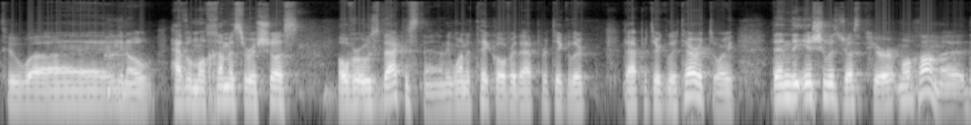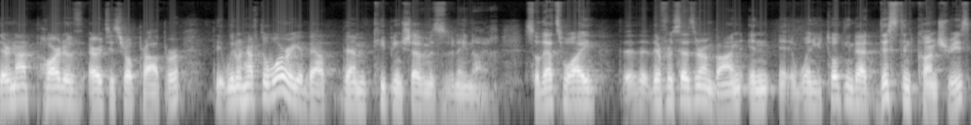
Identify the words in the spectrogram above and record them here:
to uh, you know have a milchemes or a shus over Uzbekistan, and they want to take over that particular that particular territory, then the issue is just pure milchama. They're not part of Eretz Yisrael proper. We don't have to worry about them keeping Shev Mitzvah So that's why Therefore, says the Ramban, in, eh, when you're talking about distant countries,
